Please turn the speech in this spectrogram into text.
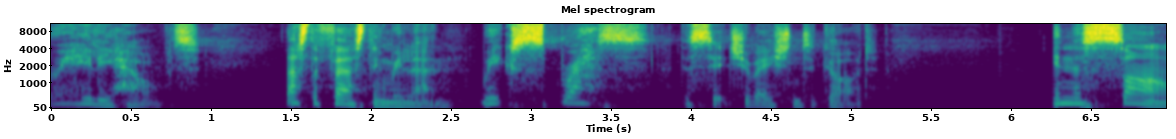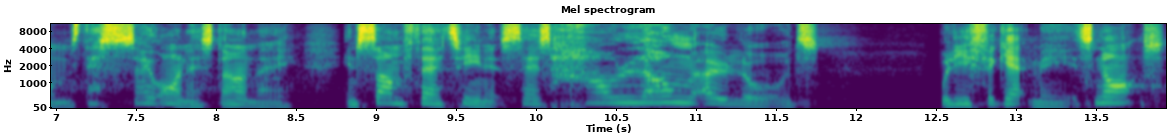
really helped. That's the first thing we learn. We express the situation to God. In the Psalms, they're so honest, aren't they? In Psalm 13, it says, How long, O Lord? Will you forget me? It's not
